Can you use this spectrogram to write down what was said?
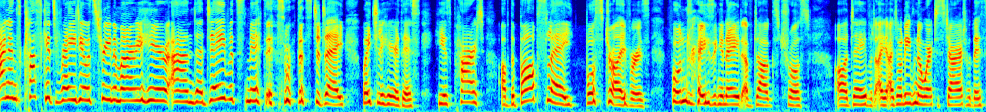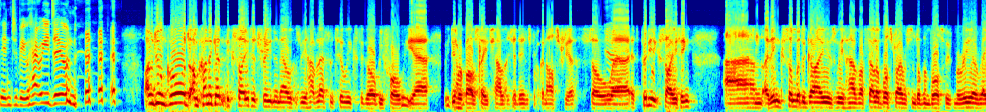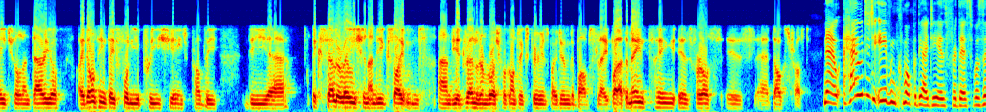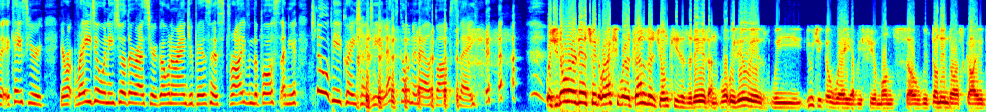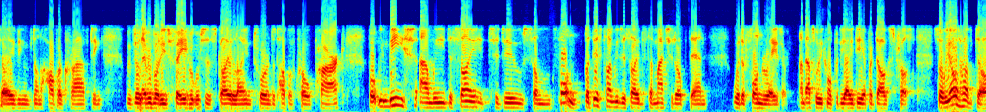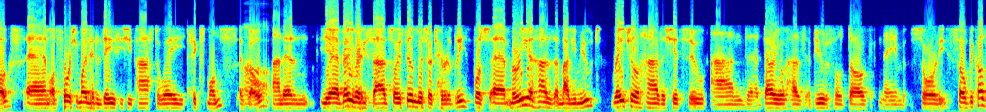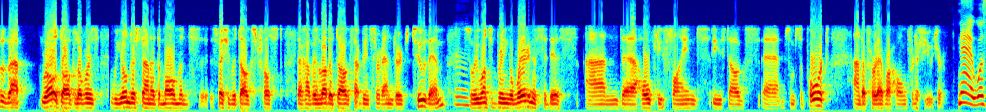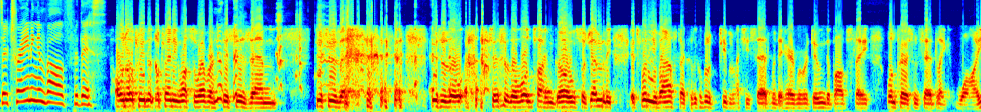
Ireland's Classic Hits Radio. It's Trina Maria here, and uh, David Smith is with us today. Wait till you hear this. He is part of the bobsleigh bus drivers fundraising in aid of Dogs Trust. Oh, David, I, I don't even know where to start with this interview. How are you doing? I'm doing good. I'm kind of getting excited, Trina, now because we have less than two weeks to go before we uh, we do our bobsleigh challenge in Innsbruck in Austria. So Yeah. uh, it's pretty exciting. And I think some of the guys we have our fellow bus drivers from Dublin Bus. We've Maria, Rachael, and Dario. I don't think they fully appreciate probably the uh, acceleration and the excitement and the adrenaline rush we're going to experience by doing the bobsleigh. But the main thing is for us is uh, Dogs Trust. now, how did you even come up with the ideas for this? Was it a case you're you're radioing each other as you're going around your business, driving the bus, and you, do you know, it would be a great idea. Let's go on an L bobsleigh. Well, you know what it is? We're actually we're adrenaline junkies as it is, and what we do is we usually go away every few months. So we've done indoor skydiving, we've done hovercrafting, we've done everybody's favourite, which is a skyline tour on the top of Croke Park. But we meet and we decide to do some fun. But this time we decided to match it up then with a fundraiser, and that's where we come up with the idea for Dogs Trust. So we all have dogs. Um, unfortunately, my little Daisy she passed away six months ago, Oh. and then yeah, very very sad. So I still miss her terribly. But uh, Maria has a Malamute. Rachael has a Shih Tzu, and uh, Dario has a beautiful dog named Sorley. So because of that, we're all dog lovers. We understand at the moment, especially with Dogs Trust, they're having a lot of dogs that are being surrendered to them. So we want to bring awareness to this and uh, hopefully find these dogs um, some support and a forever home for the future. now, was there training involved for this? Oh no, training, no training whatsoever. This is um, this is a, this is a this is a one time go. So generally, it's funny you've asked that because a couple of people actually said when they heard we were doing the bobsleigh, one person said like, "Why?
